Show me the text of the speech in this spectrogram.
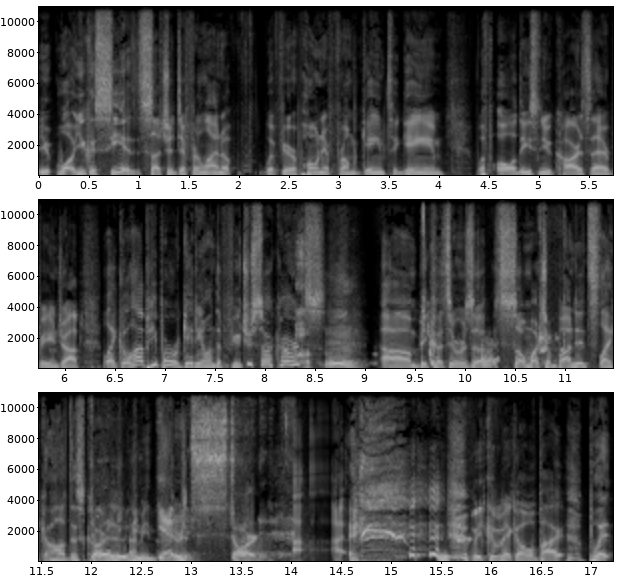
You, well, you could see it such a different lineup with your opponent from game to game with all these new cards that are being dropped. Like a lot of people were getting on the future star cards Mm. um, because there was a so much abundance. Like, oh, this card. Is, I mean, get started. I, we could make a whole pie. But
